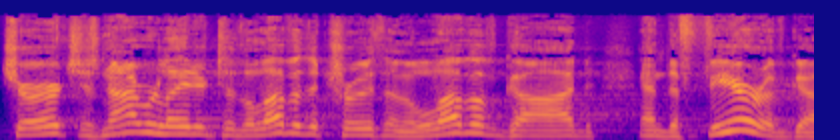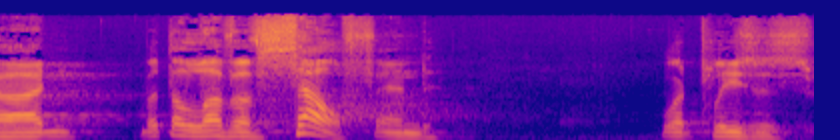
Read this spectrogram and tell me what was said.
church is not related to the love of the truth and the love of God and the fear of God, but the love of self and what pleases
